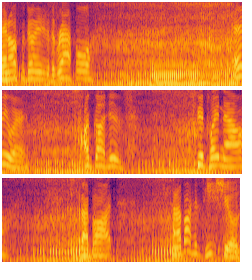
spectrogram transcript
and also donated to the raffle. Anyway, I've got his skid plate now that I bought, and I bought his heat shield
